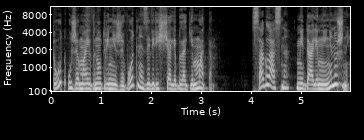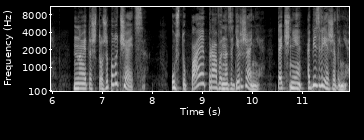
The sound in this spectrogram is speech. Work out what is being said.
Тут уже мои внутренние животные заверещали благим матом. Согласна, медали мне не нужны. Но это что же получается? Уступая право на задержание, точнее, обезвреживание,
